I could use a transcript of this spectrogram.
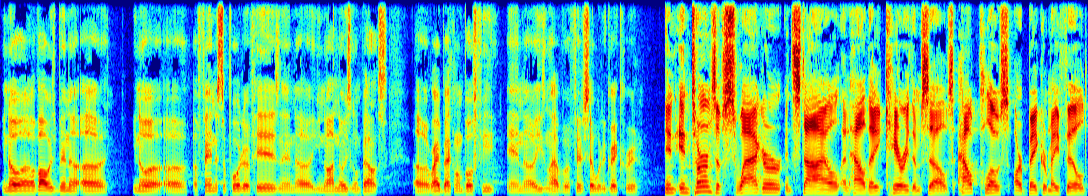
you know, I've always been a, a you know a, a, fan and supporter of his, and you know I know he's gonna bounce uh, right back on both feet, and uh, he's gonna have a finish up with a great career. In in terms of swagger and style and how they carry themselves, how close are Baker Mayfield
